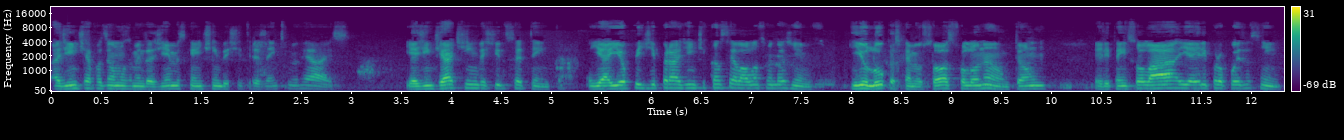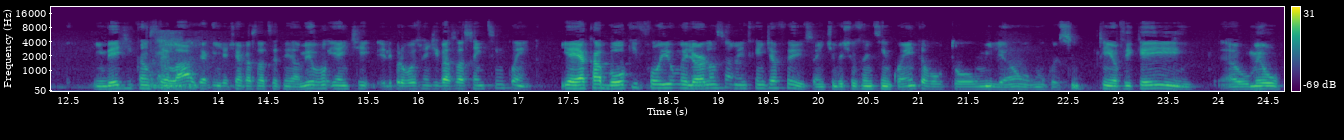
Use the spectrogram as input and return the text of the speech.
A gente ia fazer um lançamento das gêmeas que a gente ia investir 300 mil reais. E a gente já tinha investido 70. E aí eu pedi para a gente cancelar o lançamento das gêmeas. E o Lucas, que é meu sócio, falou, não, então ele pensou lá e aí ele propôs assim, em vez de cancelar, já que a gente já tinha gastado 70 mil, e a gente, ele propôs a gente gastar 150. E aí acabou que foi o melhor lançamento que a gente já fez. A gente investiu 150, voltou um milhão, alguma coisa assim. Sim, eu fiquei... É, o meu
